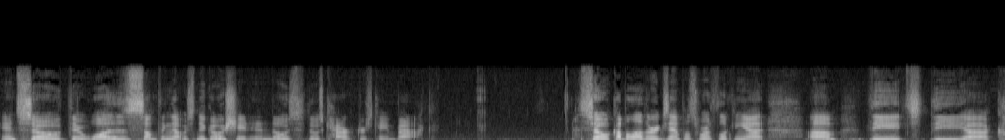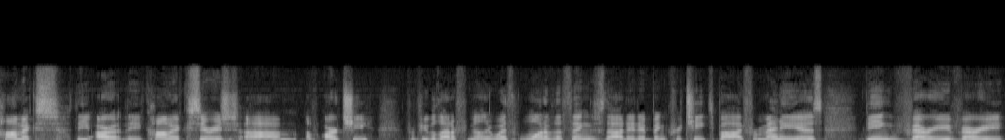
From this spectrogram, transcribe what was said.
And so there was something that was negotiated, and those those characters came back. So a couple other examples worth looking at: um, the the uh, comics, the uh, the comic series um, of Archie. For people that are familiar with, one of the things that it had been critiqued by for many is being very very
